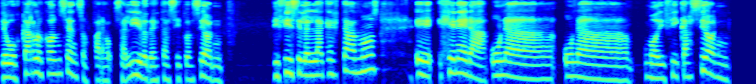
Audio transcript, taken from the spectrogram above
de buscar los consensos para salir de esta situación difícil en la que estamos, eh, genera una, una modificación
